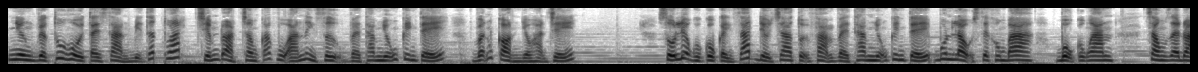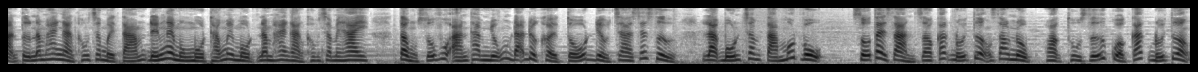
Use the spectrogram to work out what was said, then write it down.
nhưng việc thu hồi tài sản bị thất thoát, chiếm đoạt trong các vụ án hình sự về tham nhũng kinh tế vẫn còn nhiều hạn chế. Số liệu của Cục Cảnh sát điều tra tội phạm về tham nhũng kinh tế buôn lậu C03, Bộ Công an trong giai đoạn từ năm 2018 đến ngày 1 tháng 11 năm 2022, tổng số vụ án tham nhũng đã được khởi tố điều tra xét xử là 481 vụ, Số tài sản do các đối tượng giao nộp hoặc thu giữ của các đối tượng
